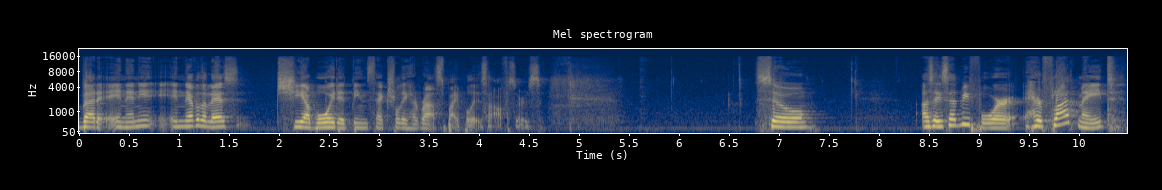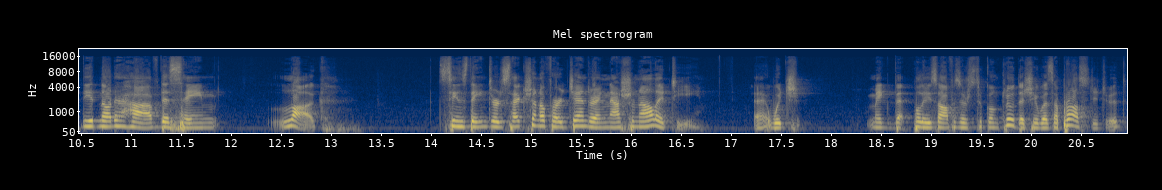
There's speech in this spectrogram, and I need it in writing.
But in any, in nevertheless, she avoided being sexually harassed by police officers. So, as I said before, her flatmate did not have the same luck since the intersection of her gender and nationality, uh, which make the police officers to conclude that she was a prostitute,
